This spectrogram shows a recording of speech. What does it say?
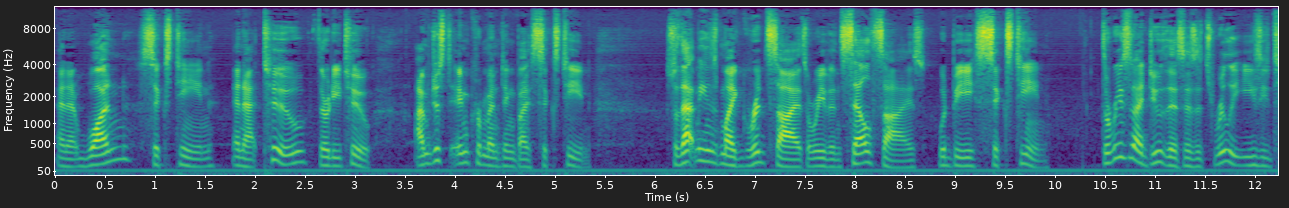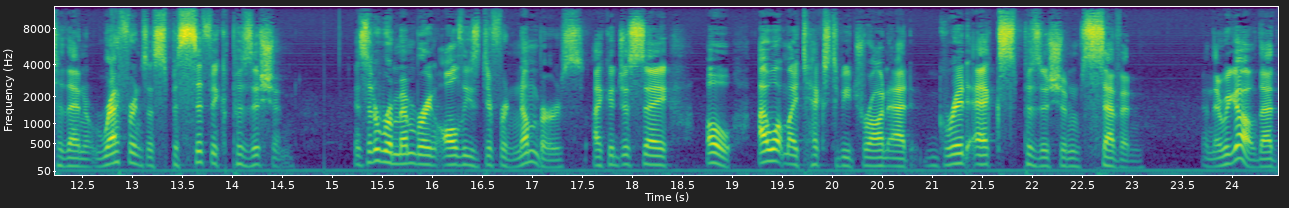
and at 1, 16, and at 2, 32. I'm just incrementing by 16. So that means my grid size, or even cell size, would be 16. The reason I do this is it's really easy to then reference a specific position. Instead of remembering all these different numbers, I could just say, oh, I want my text to be drawn at grid X position 7. And there we go. That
